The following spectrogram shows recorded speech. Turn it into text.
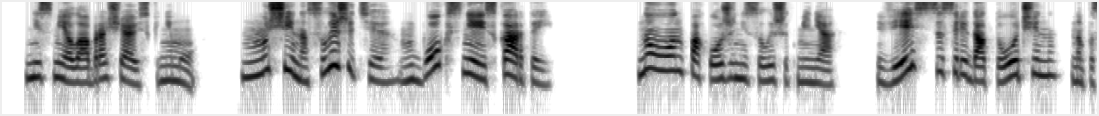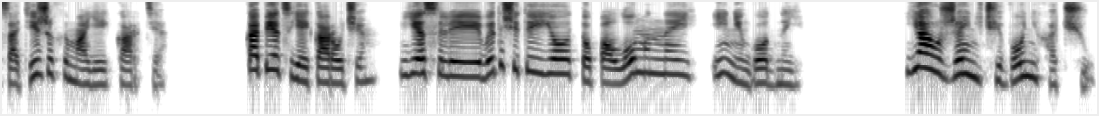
— не смело обращаюсь к нему. «Мужчина, слышите? Бог с ней, с картой!» Но он, похоже, не слышит меня. Весь сосредоточен на пассатижах и моей карте. Капец ей, короче. Если вытащит ее, то поломанной и негодной. Я уже ничего не хочу.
